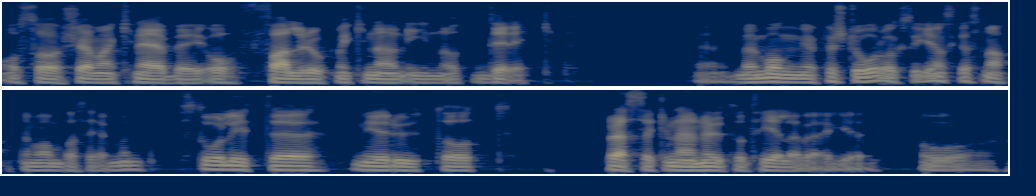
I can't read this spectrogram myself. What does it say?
och så kör man knäböj och faller upp med knän inåt direkt. Men många förstår också ganska snabbt när man bara säger men stå lite mer utåt, pressa knäna utåt hela vägen. Och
